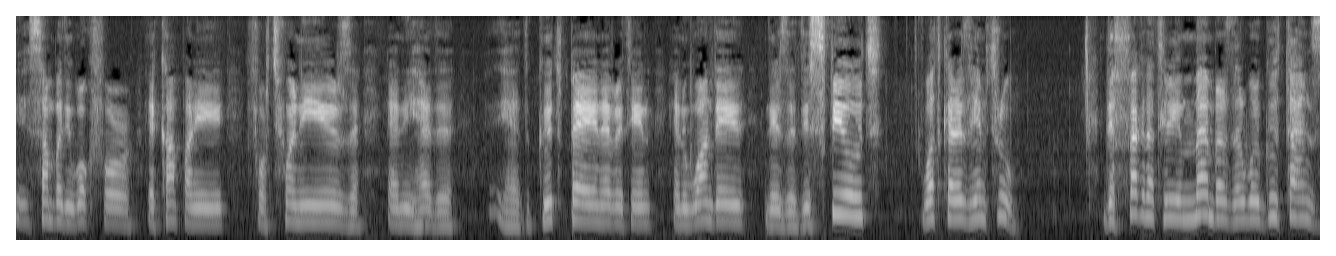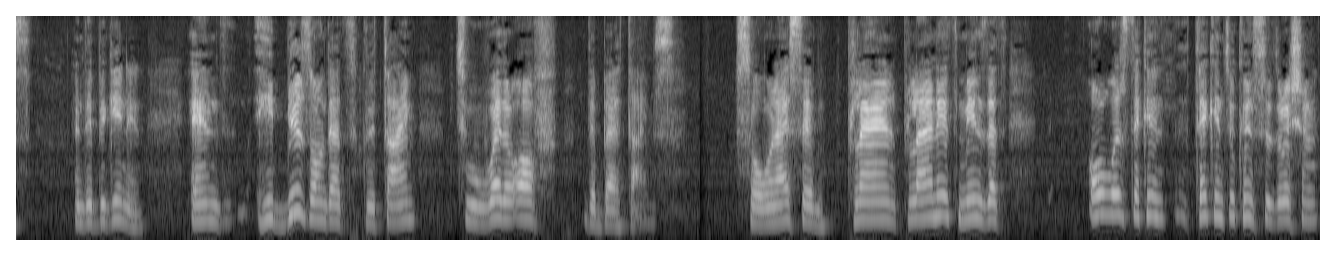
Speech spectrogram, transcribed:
eh, somebody worked for a company for 20 years eh, and he had a, he had good pay and everything, and one day there's a dispute, what carries him through? The fact that he remembers there were good times in the beginning, and he builds on that good time to weather off the bad times. So when I say plan, plan it means that always take, in, take into consideration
